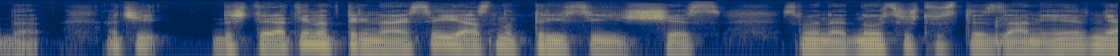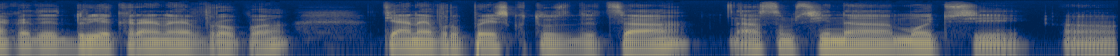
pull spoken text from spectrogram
да. Значи, дъщеря ти на 13 и аз на 36 сме на едно и също състезание някъде в другия край на Европа. Тя е на европейското с деца, аз съм си на моето си, а,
